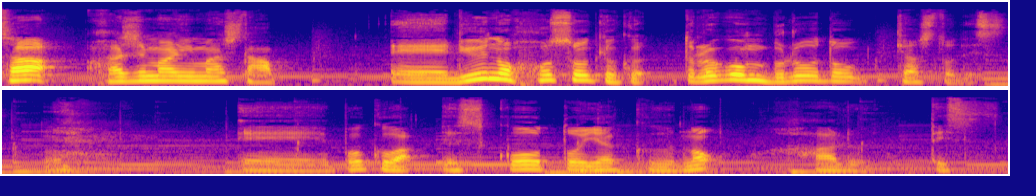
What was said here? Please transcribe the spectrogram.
さあ始まりました、えー、竜の放送局ドラゴンブロードキャストです、えー、僕はエスコート役の春です。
